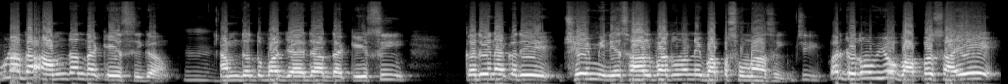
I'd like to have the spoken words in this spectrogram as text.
ਉਹਨਾਂ ਦਾ ਆਮਦਨ ਦਾ ਕੇਸ ਸੀਗਾ। ਆਮਦਨ ਤੋਂ ਬਾਅਦ ਜਾਇਦਾਦ ਦਾ ਕੇਸ ਸੀ। ਕਦੇ ਨਾ ਕਦੇ 6 ਮਹੀਨੇ ਸਾਲ ਬਾਅਦ ਉਹਨਾਂ ਨੇ ਵਾਪਸ ਆਉਣਾ ਸੀ। ਪਰ ਜਦੋਂ ਵੀ ਉਹ ਵਾਪਸ ਆਏ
